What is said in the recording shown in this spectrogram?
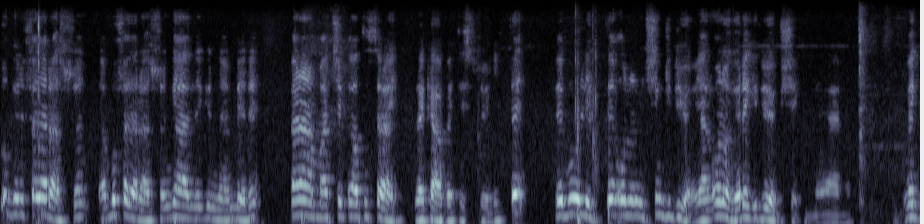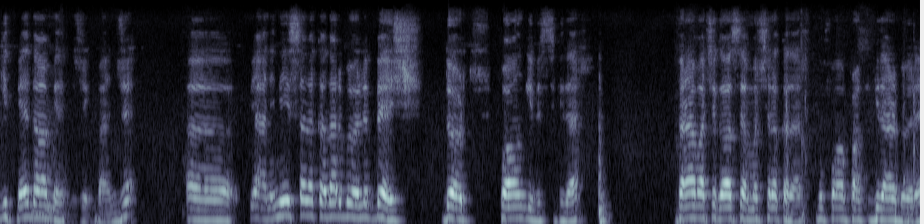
bugün federasyon, ya bu federasyon geldiği günden beri Fenerbahçe Galatasaray rekabeti istiyor ligde ve bu ligde onun için gidiyor. Yani ona göre gidiyor bir şekilde yani. Ve gitmeye devam edecek bence. Ee, yani Nisan'a kadar böyle 5, 4 puan gibisi gider. Fenerbahçe Galatasaray maçına kadar bu puan farkı gider böyle.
